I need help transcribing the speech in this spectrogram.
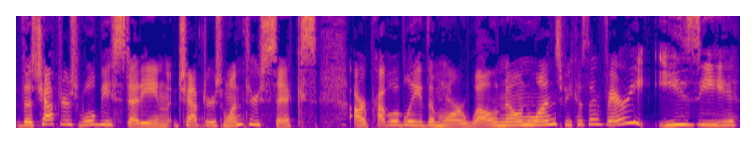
the chapters we'll be studying, chapters one through six, are probably the more well known ones because they're very easy,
